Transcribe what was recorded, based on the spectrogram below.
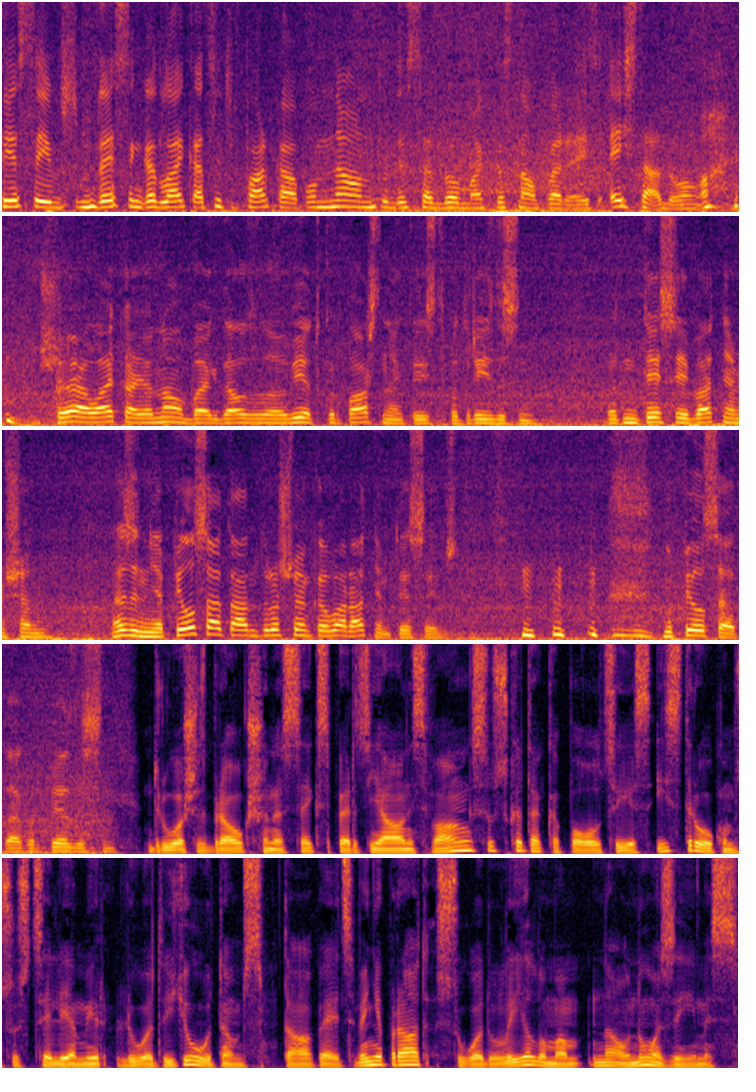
tiesības, un desmit gadu laikā citu pārkāpumu nav. Tad es domāju, ka tas nav pareizi. Es tā domāju. Šajā laikā jau nav baigi daudz vietu, kur pārsniegt īsti pa 30. Bet nu, tiesību atņemšana, nezinu, ja pilsētā nu, droši vien var atņemt tiesības. nu, pilsētā, kur 50. Drošas braukšanas eksperts Jānis Vangs uzskata, ka policijas iztrūkums uz ceļiem ir ļoti jūtams, tāpēc viņa prāt sodu lielumam nav nozīmes.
